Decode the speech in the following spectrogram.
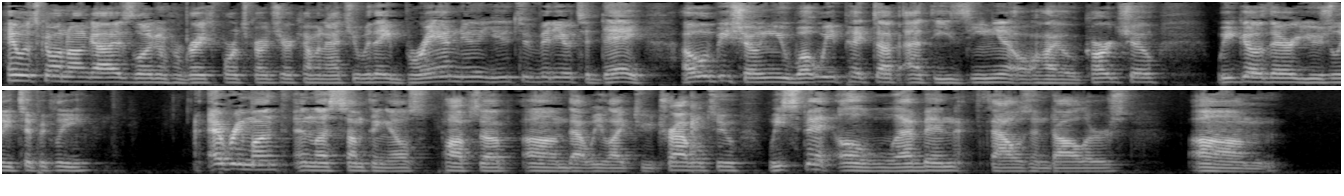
Hey, what's going on guys? Logan from Great Sports Cards here coming at you with a brand new YouTube video today. I will be showing you what we picked up at the Xenia Ohio Card Show. We go there usually typically every month unless something else pops up um, that we like to travel to. We spent $11,000 um,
